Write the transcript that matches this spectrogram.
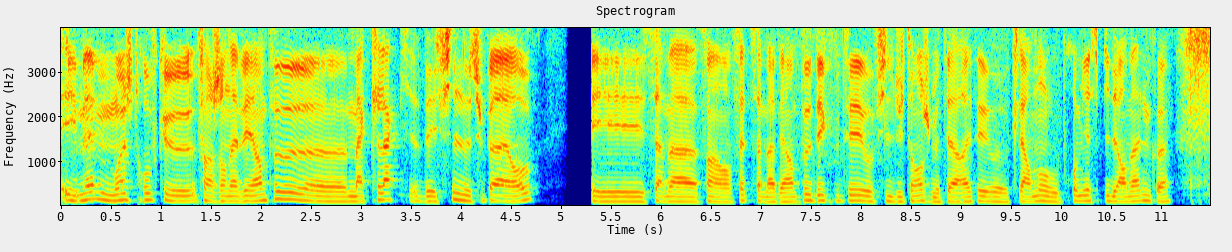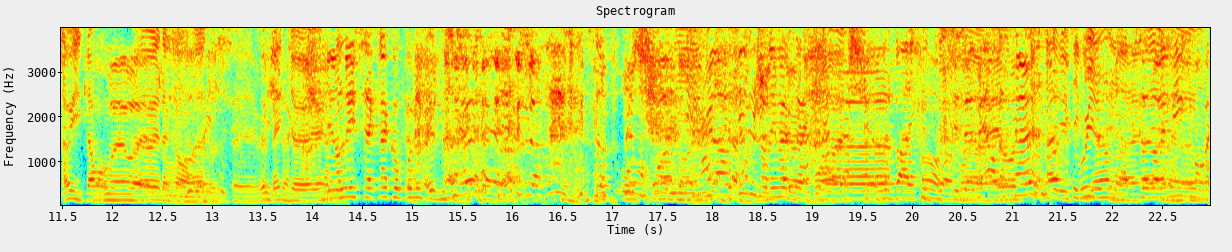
et même, moi, je trouve que, enfin, j'en avais un peu euh, ma claque des films de super-héros. Et ça m'a, enfin, en fait, ça m'avait un peu dégoûté au fil du temps. Je m'étais arrêté euh, clairement au premier Spider-Man, quoi. Ah oui, clairement. Ouais, ouais, genre, d'accord. euh, ouais. oui, mec, ça- euh, Et on est sa claque au premier film. Stop. J'ai vu un film, j'en ai ma claque. je suis un peu pareil que toi. C'est de la merde. c'est bien, après, Ça les mix, je m'en bats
